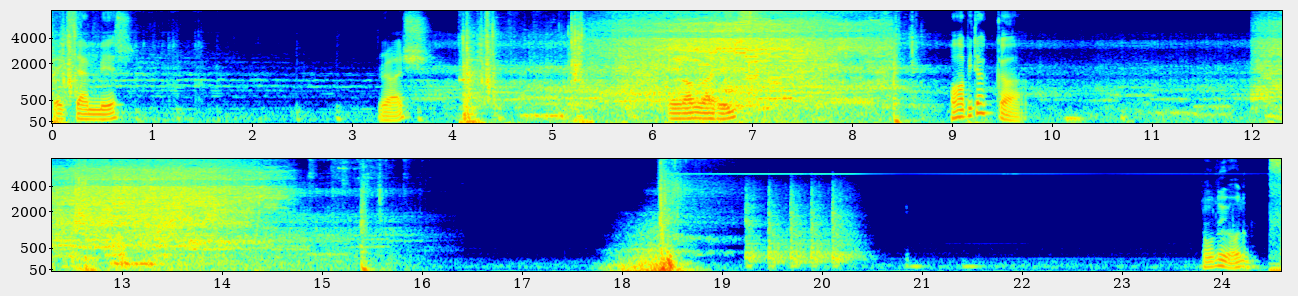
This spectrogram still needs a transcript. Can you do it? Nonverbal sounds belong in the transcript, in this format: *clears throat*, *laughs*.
81. Rush. Eyvallah reis. Aa bir dakika.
